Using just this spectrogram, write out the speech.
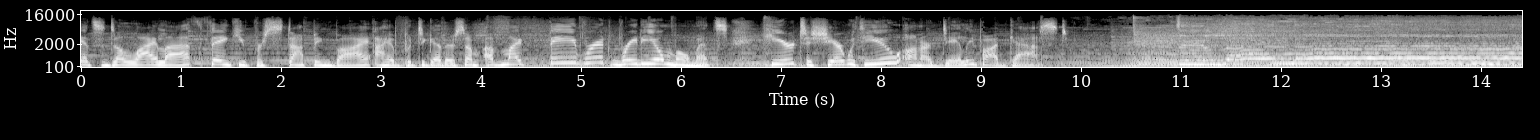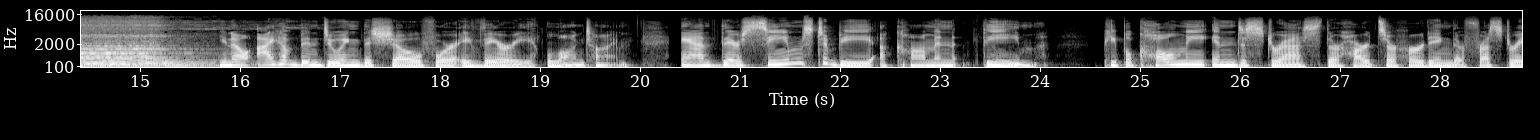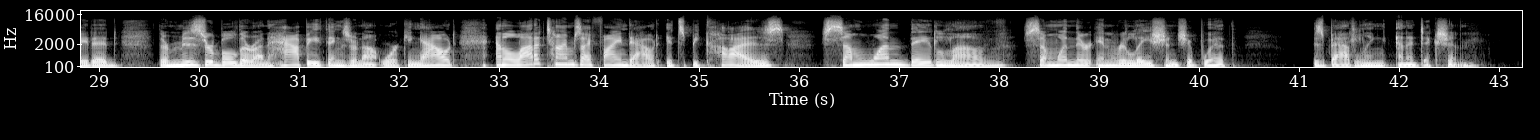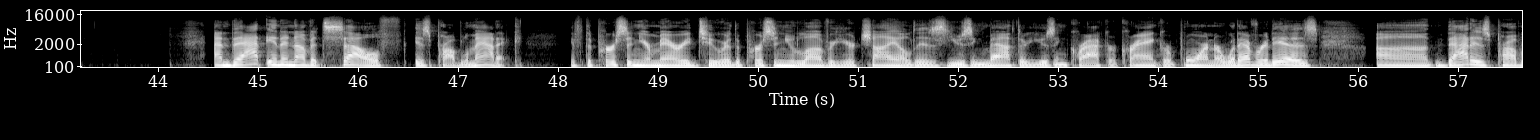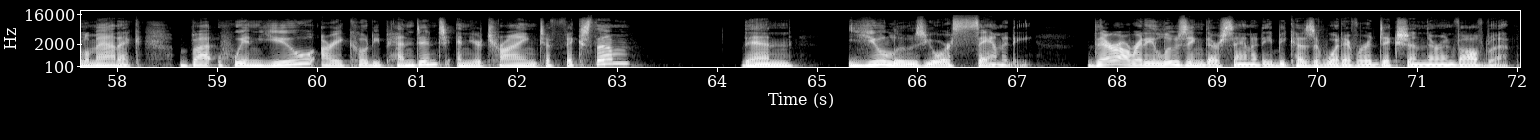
It's Delilah. Thank you for stopping by. I have put together some of my favorite radio moments here to share with you on our daily podcast. You know, I have been doing this show for a very long time, and there seems to be a common theme. People call me in distress. Their hearts are hurting. They're frustrated. They're miserable. They're unhappy. Things are not working out. And a lot of times I find out it's because someone they love, someone they're in relationship with, is battling an addiction. And that in and of itself is problematic. If the person you're married to or the person you love or your child is using meth or using crack or crank or porn or whatever it is, uh, that is problematic. But when you are a codependent and you're trying to fix them, then you lose your sanity. They're already losing their sanity because of whatever addiction they're involved with.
